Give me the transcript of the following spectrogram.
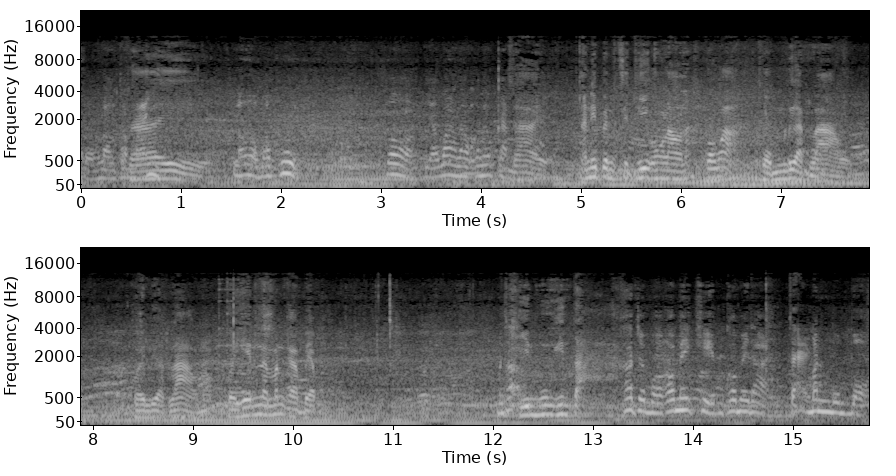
ของเราทำไม ใช่เราออกมาพูด ก็อย่าว่าเราก็แล้วกัน ใช่อันนี้เป็นสิทธิของเรานะ เพราะว่าผมเลือดลาวเคยเลือดลาวเนาะเคยเห็นนะมันกับแบบ มันกินหูกินตา ถ้าจะบอกว่าไม่เค็มก็ไม่ได้ ใช่มันมุมบอก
